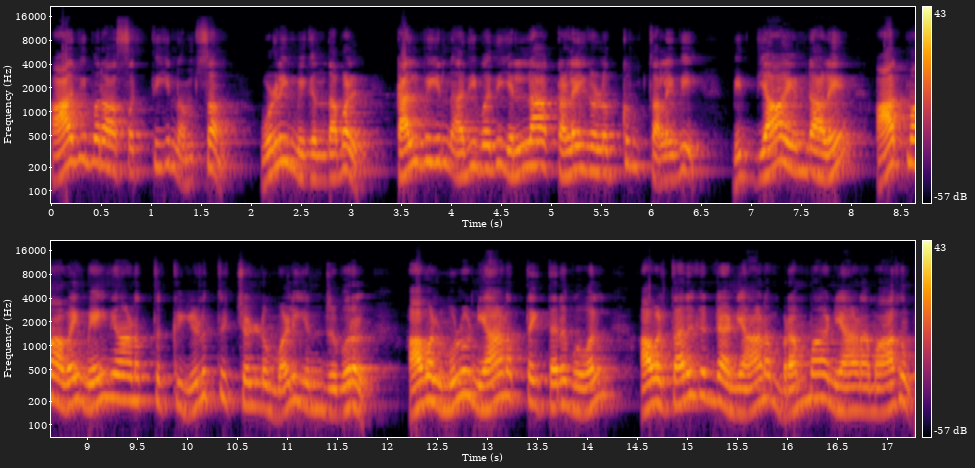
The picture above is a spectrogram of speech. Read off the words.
ஆதிபராசக்தியின் அம்சம் ஒளி மிகுந்தவள். கல்வியின் அதிபதி எல்லா கலைகளுக்கும் தலைவி. வித்யா என்றாலே ஆத்மாவை மெய்ஞானத்துக்கு இழுத்துச் செல்லும் வழி என்று பொருள். அவள் முழு ஞானத்தை தருபவள். அவள் தருகின்ற ஞானம் பிரம்மா ஞானமாகும்.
